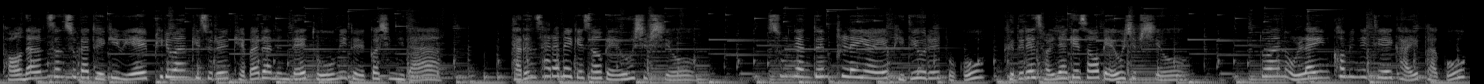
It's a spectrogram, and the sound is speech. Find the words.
더 나은 선수가 되기 위해 필요한 기술을 개발하는 데 도움이 될 것입니다. 다른 사람에게서 배우십시오. 숙련된 플레이어의 비디오를 보고 그들의 전략에서 배우십시오. 또한 온라인 커뮤니티에 가입하고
